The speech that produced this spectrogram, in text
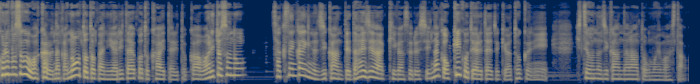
これもすごいわかる。なんかノートとかにやりたいこと書いたりとか割とその作戦会議の時間って大事な気がするしなんか大きいことやりたい時は特に必要な時間だなと思いました。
